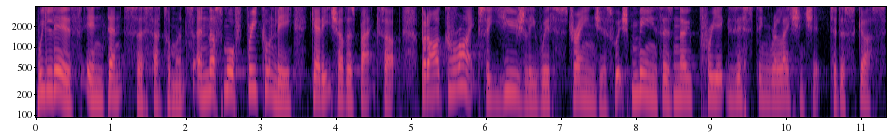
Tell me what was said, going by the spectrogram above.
We live in denser settlements and thus more frequently get each other's backs up. But our gripes are usually with strangers, which means there's no pre existing relationship to discuss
